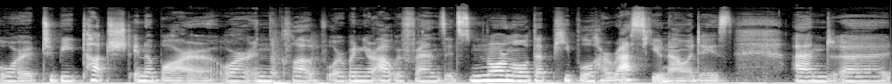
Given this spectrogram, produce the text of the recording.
or to be touched in a bar or in the club or when you're out with friends. It's normal that people harass you nowadays and uh,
